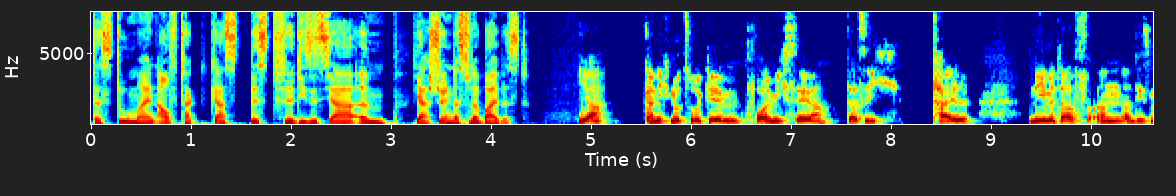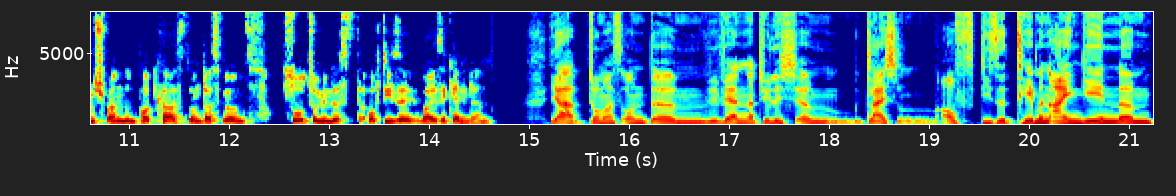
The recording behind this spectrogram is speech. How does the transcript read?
dass du mein Auftaktgast bist für dieses Jahr. Ähm, ja, schön, dass du dabei bist. Ja, kann ich nur zurückgeben. Freue mich sehr, dass ich teilnehmen darf an, an diesem spannenden Podcast und dass wir uns so zumindest auf diese Weise kennenlernen. Ja, Thomas, und ähm, wir werden natürlich ähm, gleich auf diese Themen eingehen. Ähm,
